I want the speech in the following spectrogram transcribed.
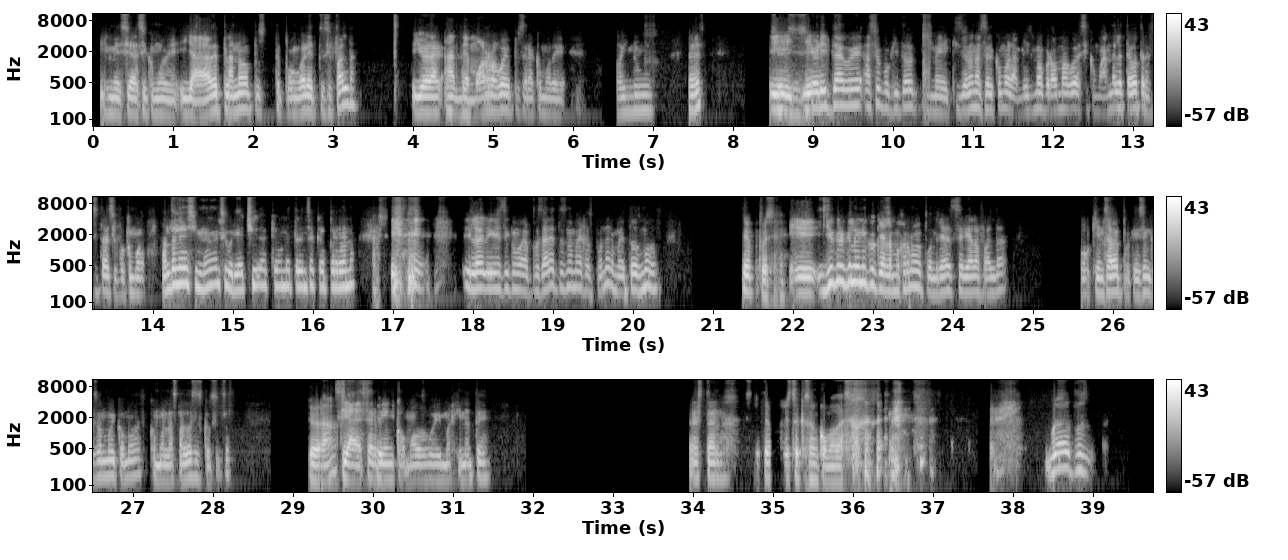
Y me decía así como de, y ya de plano, pues te pongo aretes y falda. Y yo era ah, de morro, güey, pues era como de, ay no, ¿sabes? Y, Sí, sí, sí. y ahorita, güey, hace poquito me quisieron hacer como la misma broma, güey, así como, ándale, te hago trencitas. Y fue como, ándale, Simón, se vería chida que una trenza acá perrona. Y, y luego le dije así como, pues aretes no me dejas ponerme, de todos modos. Sí, pues sí. Eh, yo creo que lo único que a lo mejor no me pondría sería la falda. O quién sabe, porque dicen que son muy cómodas, como las faldas escocesas. ¿verdad? Sí, ha de ser bien cómodo, güey, imagínate. Va a estar. Sí, te he visto que son cómodas. Güey, pues.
